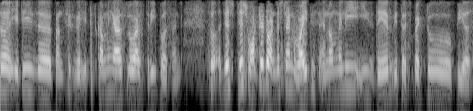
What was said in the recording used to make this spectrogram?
uh, it is uh, it is coming as low as three percent. So just just wanted to understand why this anomaly is there with respect to peers.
